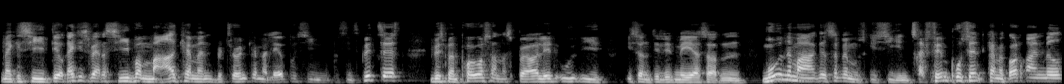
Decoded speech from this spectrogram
man kan sige, det er jo rigtig svært at sige, hvor meget kan man, return kan man lave på sin, på sin split-test. Hvis man prøver sådan at spørge lidt ud i, i sådan det lidt mere sådan modne marked, så vil man måske sige en 3-5% kan man godt regne med.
